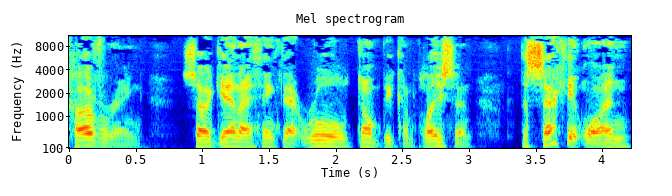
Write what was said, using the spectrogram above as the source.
covering. So again, I think that rule, don't be complacent. The second one,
